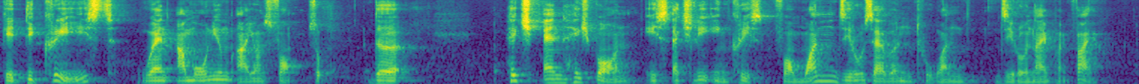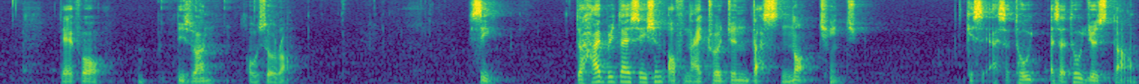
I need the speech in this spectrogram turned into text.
Okay, decreased when ammonium ions form. So the H and H bond is actually increased from 107 to 109.5. Therefore, this one also wrong. C. The hybridization of nitrogen does not change. Because as I told, as I told just now,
